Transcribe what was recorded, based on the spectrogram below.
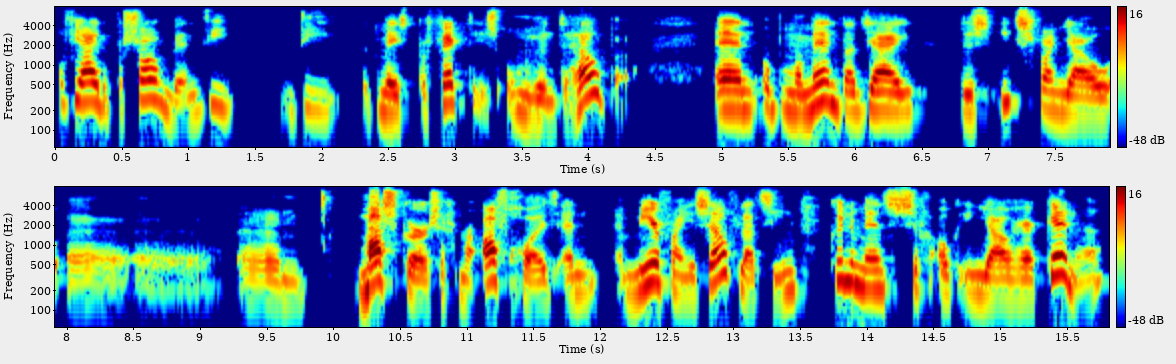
of jij de persoon bent die, die het meest perfect is om hun te helpen. En op het moment dat jij dus iets van jouw uh, um, masker zeg maar, afgooit en meer van jezelf laat zien, kunnen mensen zich ook in jou herkennen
